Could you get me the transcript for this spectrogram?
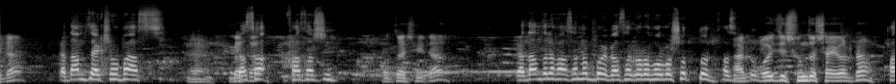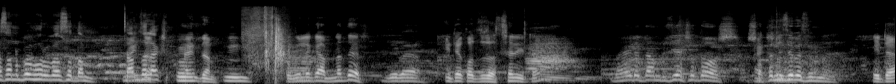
এটা? এর দাম ছিল একশো পাঁচ। হ্যাঁ পঁচাশি। পঁচাশিটা? এর দাম তাহলে পঁচানব্বই বেচা করে পড়ব সত্তর আর ওই যে সুন্দর সাইকেলটা পঁচানব্বই পড়ব বেচার দাম। দাম তাহলে একশো একদম। এগুলো কি আপনাদের? জি ভাইয়া। এটা কত যাচ্ছেন এটা? ভাই এটার দাম একশো দশ। সত্তর নিচে বেছেন না। এটা?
